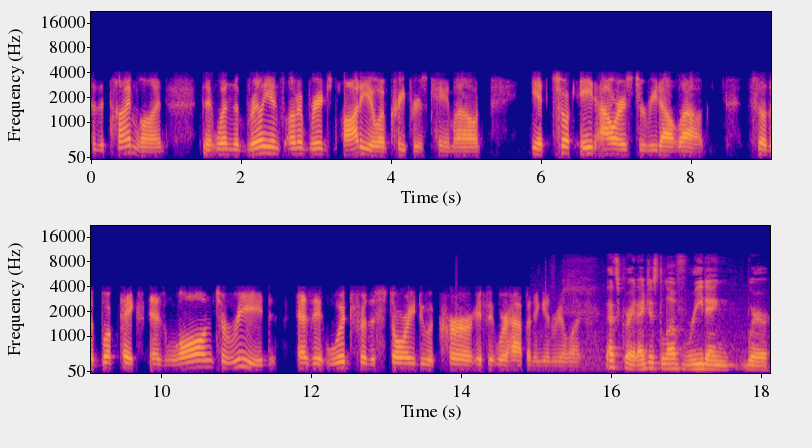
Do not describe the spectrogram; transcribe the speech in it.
to the timeline that when the Brilliance unabridged audio of Creepers came out, it took eight hours to read out loud. So the book takes as long to read as it would for the story to occur if it were happening in real life. That's great. I just love reading where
